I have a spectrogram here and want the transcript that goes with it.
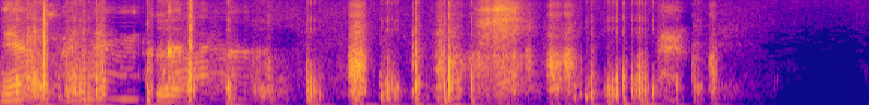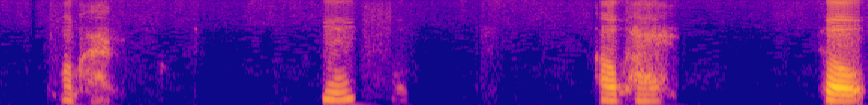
Yes. Okay. Hmm. Okay. So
